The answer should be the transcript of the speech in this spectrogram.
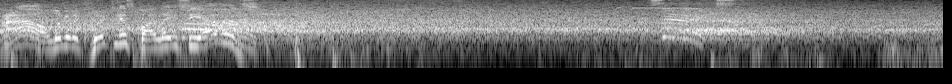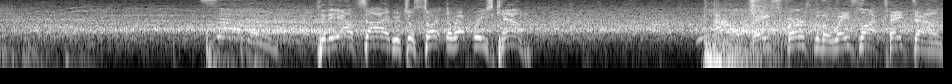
Wow, look at the quickness by Lacey Evans. To which will start the referee's count. Face first with a waistlock takedown.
